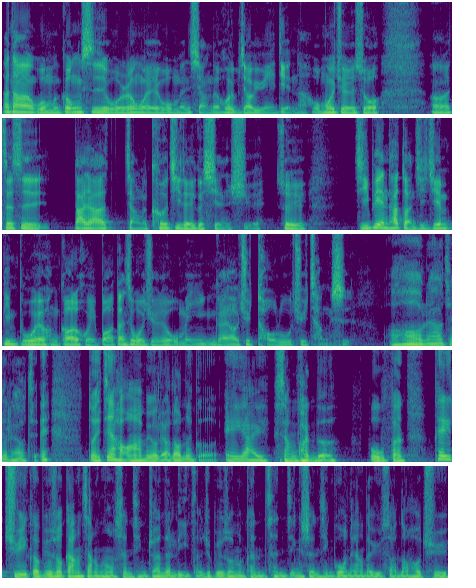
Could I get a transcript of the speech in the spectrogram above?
那当然，我们公司我认为我们想的会比较远一点呢、我们会觉得说，呃，这是大家讲的科技的一个显学，所以即便它短期间并不会有很高的回报，但是我觉得我们应该要去投入去尝试。哦，了解了解。哎，对，今天好像还没有聊到那个 AI 相关的部分，可以举一个，比如说刚刚讲那种申请专的例子，就比如说我们可能曾经申请过那样的预算，然后去。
